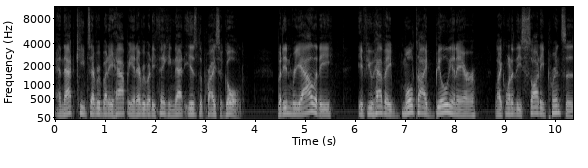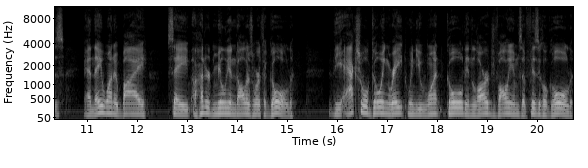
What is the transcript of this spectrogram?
and that keeps everybody happy and everybody thinking that is the price of gold. But in reality, if you have a multi billionaire like one of these Saudi princes and they want to buy, say, $100 million worth of gold, the actual going rate when you want gold in large volumes of physical gold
